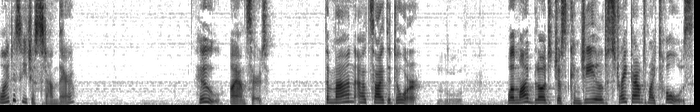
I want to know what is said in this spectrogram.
why does he just stand there? Who? I answered. The man outside the door. Well, my blood just congealed straight down to my toes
